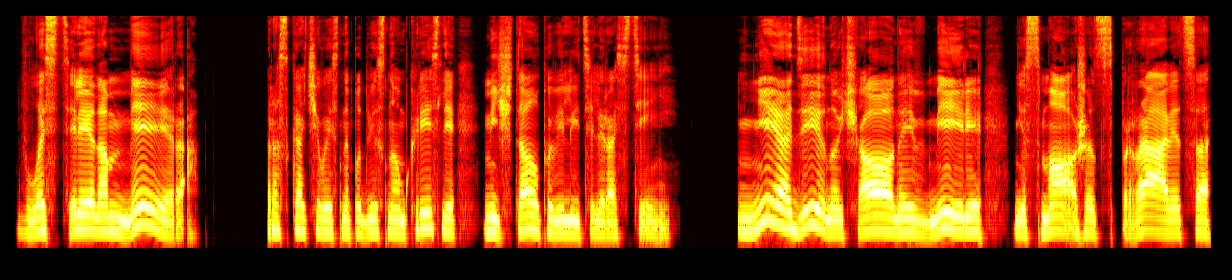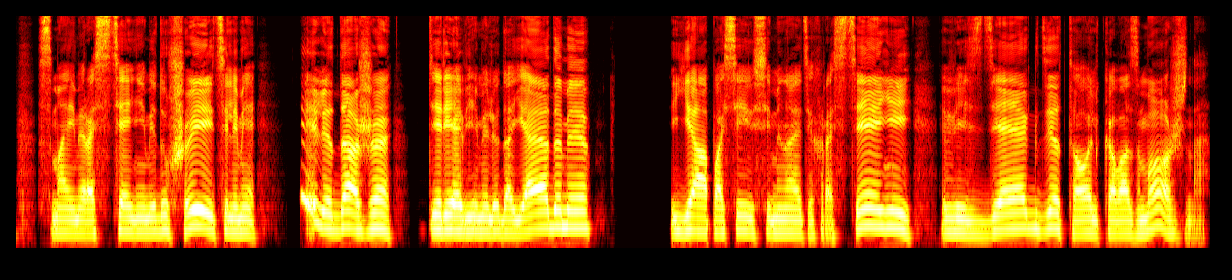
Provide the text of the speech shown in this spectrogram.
властелином мира!» Раскачиваясь на подвесном кресле, мечтал повелитель растений. «Ни один ученый в мире не сможет справиться с моими растениями-душителями или даже деревьями-людоедами. Я посею семена этих растений везде, где только возможно.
